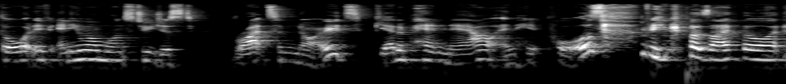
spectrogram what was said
thought if anyone wants to just write some notes, get a pen now and hit pause because I thought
